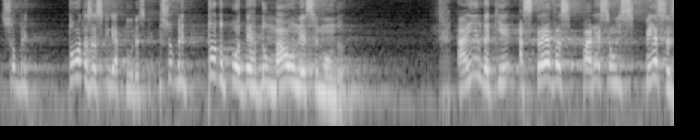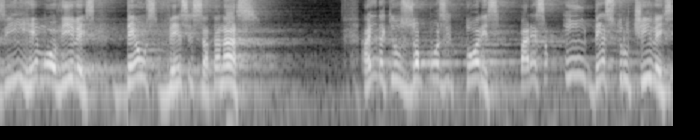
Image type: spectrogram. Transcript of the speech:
sobre todas as criaturas e sobre todo o poder do mal nesse mundo. Ainda que as trevas pareçam espessas e irremovíveis, Deus vence Satanás. Ainda que os opositores pareçam indestrutíveis,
